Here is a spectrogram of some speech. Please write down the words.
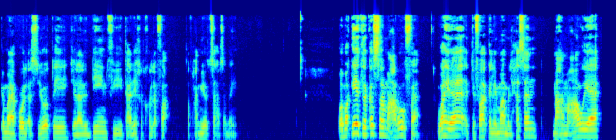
كما يقول السيوطي جلال الدين في تاريخ الخلفاء صفحة 179 وبقية القصة معروفة وهي اتفاق الإمام الحسن مع معاوية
